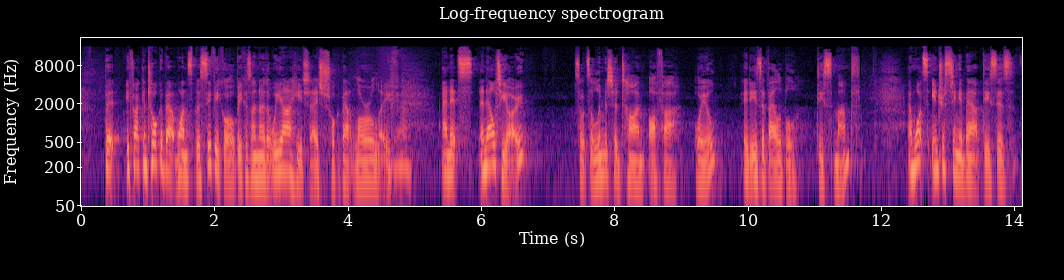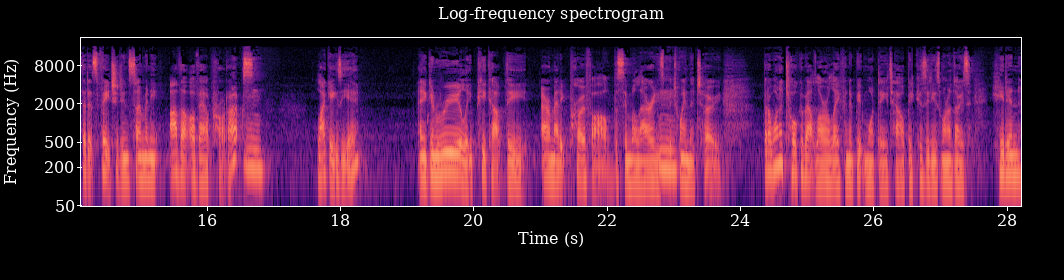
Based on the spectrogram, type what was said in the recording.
but if I can talk about one specific oil, because I know that we are here today to talk about laurel leaf, Yeah. And it's an LTO, so it's a limited time offer oil. It is available this month. And what's interesting about this is that it's featured in so many other of our products, mm. like Easy Air, and you can really pick up the aromatic profile, the similarities mm. between the two. But I want to talk about laurel leaf in a bit more detail because it is one of those hidden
